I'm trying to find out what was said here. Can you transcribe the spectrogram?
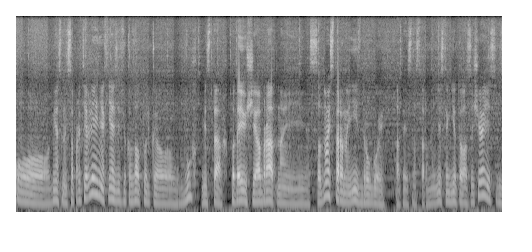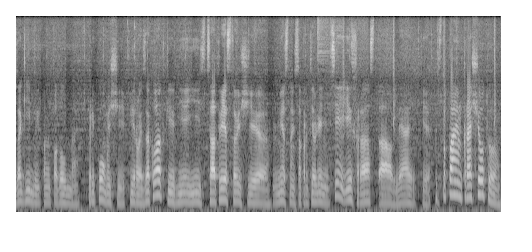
о местных сопротивлениях. Я здесь указал только в двух местах, подающие обратно и с одной стороны и с другой, соответственно, стороны. Если где-то у вас еще есть загибы и тому подобное, при помощи первой закладки, где есть соответствующие местные сопротивления, все их расставляете. Приступаем к расчету.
